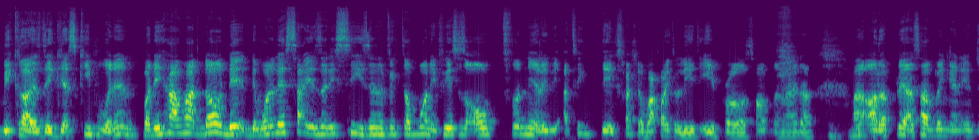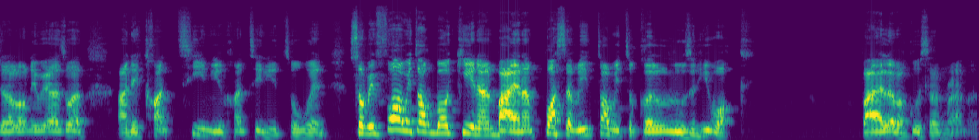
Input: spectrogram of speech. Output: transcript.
because they just keep winning. But they have had no. They, they one of their signs of the season, Victor Boniface is out for nearly. I think they expect him back like late April or something like that. Mm-hmm. And other players have been getting injured along the way as well. And they continue, continue to win. So before we talk about Kane and Bayern and possibly Tommy Tuchel losing, he walk. Bayer Leverkusen, Brandon.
